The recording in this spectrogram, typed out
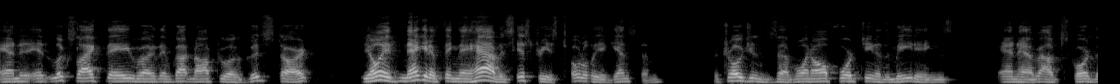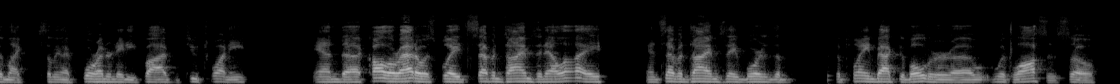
and it, it looks like they've uh, they've gotten off to a good start. The only negative thing they have is history is totally against them. The Trojans have won all 14 of the meetings and have outscored them like something like 485 to 220. And uh, Colorado has played seven times in LA, and seven times they boarded the the plane back to Boulder uh, with losses. So,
